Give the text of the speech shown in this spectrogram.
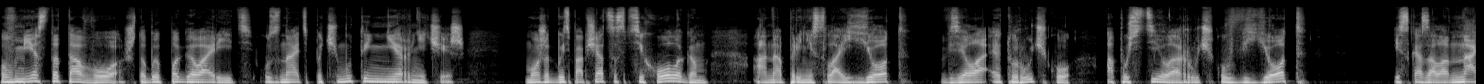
вместо того, чтобы поговорить, узнать, почему ты нервничаешь, может быть, пообщаться с психологом, она принесла йод, взяла эту ручку, опустила ручку в йод и сказала «На,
